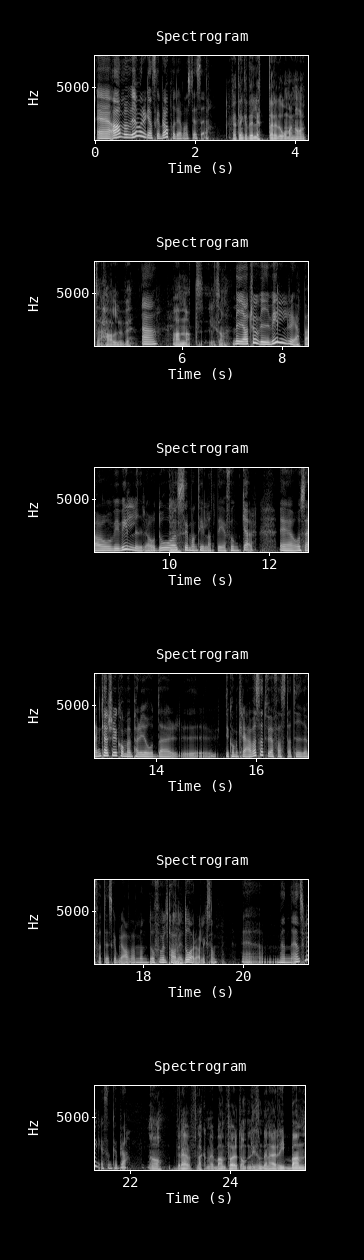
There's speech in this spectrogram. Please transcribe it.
Eh, ja, men vi har varit ganska bra på det måste jag säga. För jag tänker att det är lättare då om man har något halv Ja. annat. Liksom. Men jag tror vi vill repa och vi vill lira och då Mm. ser man till att det funkar. Eh, och sen kanske det kommer en period där eh, det kommer krävas att vi har fasta tider för att det ska bli av. Men då får vi ta det Mm. då. då liksom. eh, men än så länge funkar bra. Ja, för det här snackade med band förut om, liksom den här ribban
